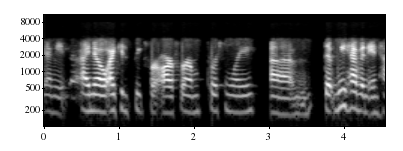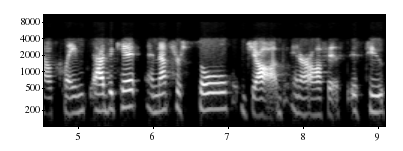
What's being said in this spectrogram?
I mean, I know I can speak for our firm personally um, that we have an in-house claims advocate, and that's her sole job in our office is to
